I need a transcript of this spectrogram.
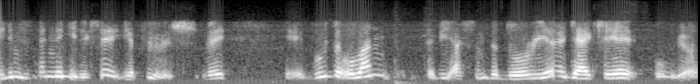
elimizden ne gelirse yapıyoruz ve e, burada olan tabii aslında doğruya gerçeğe oluyor.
